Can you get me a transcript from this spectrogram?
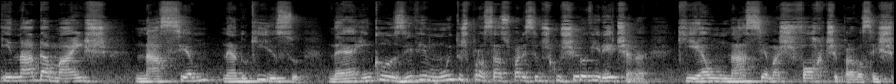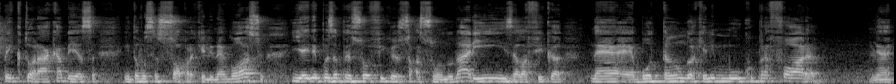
E nada mais Nasyam, né, do que isso, né? Inclusive muitos processos parecidos com Shirovirechana, que é um Nasya mais forte para você expectorar a cabeça. Então você sopra aquele negócio e aí depois a pessoa fica assoando o nariz, ela fica, né, botando aquele muco para fora. Né?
